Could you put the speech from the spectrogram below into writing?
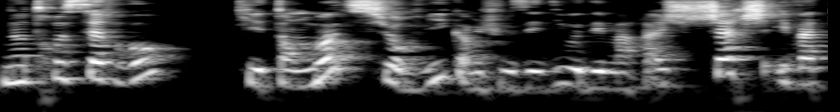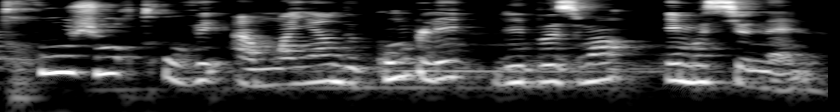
Notre cerveau, qui est en mode survie, comme je vous ai dit au démarrage, cherche et va toujours trouver un moyen de combler les besoins émotionnels.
